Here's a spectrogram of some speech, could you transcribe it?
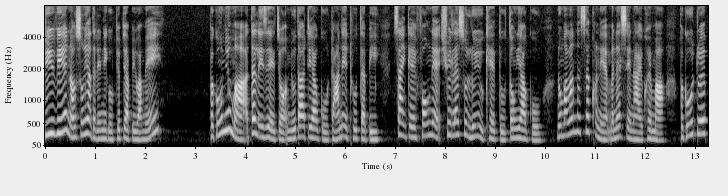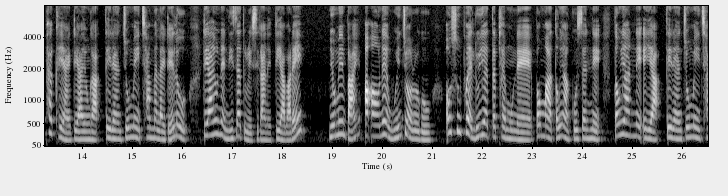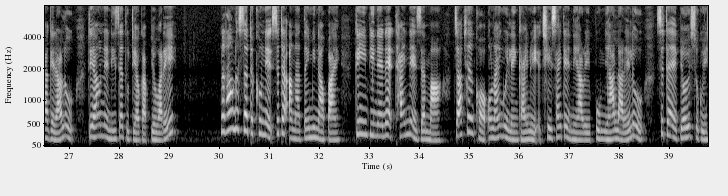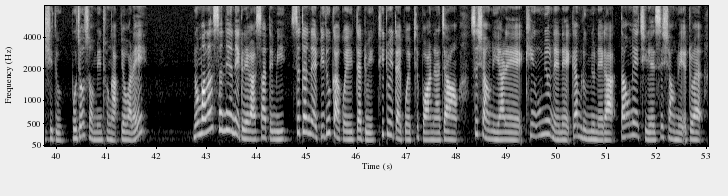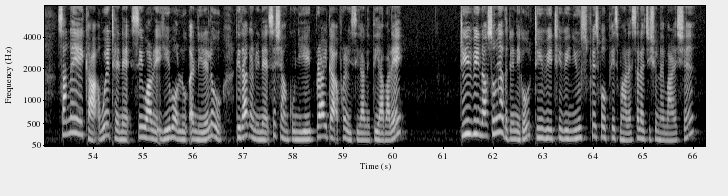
DVB ရဲ့နောက်ဆုံးရသတင်းတွေကိုပြပြပေးပါမယ်။ပဲခူးမြို့မှာအသက်40ကျော်အမျိုးသားတစ်ယောက်ကိုဓားနဲ့ထိုးတက်ပြီးဆိုင်ကယ်ဖုန်းနဲ့ရွှေလက်စွပ်လူယူခဲ့သူ3ယောက်ကိုနိုမလာ29ရက်မနက်10:00နာရီခွဲမှာပဲခူးတွဲဖက်ခရိုင်တရားရုံးကတည်တံကျိုးမိန့်ချမှတ်လိုက်တယ်လို့တရားရုံးနဲ့နှီးဆက်သူတွေစီကနေသိရပါဗျ။မျိုးမင်းပိုင်အောင်အောင်နဲ့ဝင်းကျော်တို့ကိုအုပ်စုဖွဲ့လူရက်တပ်ဖြတ်မှုနဲ့ပုံမှန်392 302အရာတည်တံကျိုးမိန့်ချခဲ့တာလို့တရားရုံးနဲ့နှီးဆက်သူတယောက်ကပြောပါဗျ။ 2021ခုနှစ်စစ်တပ်အာဏာသိမ်းပြီးနောက်ပိုင်းကရင်ပြည်နယ်နဲ့ထိုင်းနယ်စပ်မှာကြားဖြန့်ခေါ်အွန်လိုင်းငွေလိမ်ဂိုင်းတွေအခြေစိုက်တဲ့နေရာတွေပိုများလာတယ်လို့စစ်တပ်ရဲ့ပြောရေးဆိုခွင့်ရှိသူဗိုလ်ချုပ်စော်မင်းထွန်းကပြောပါရယ်။နိုမာလာစနေနေ့ကလေးကစတင်ပြီးစစ်တပ်နဲ့ပြည်သူ့ကာကွယ်ရေးတပ်တွေထိတွေ့တိုက်ပွဲဖြစ်ပွားနေတာကြောင့်စစ်ဆောင်နေရတဲ့ခင်ဦးမြို့နယ်နဲ့ကမ်ဘလူမြို့နယ်ကတောင်းနဲ့ချီတဲ့စစ်ဆောင်တွေအတွက် စားနပ်ရိက္ခာအဝတ်အထည်နဲ့စေဝါတွေအရေးပေါ်လိုအပ်နေတယ်လို့ဒေသခံတွေနဲ့စစ်ဆောင်ကူညီရေးပရိုက်တာအဖွဲ့အစည်းကနေသိရပါဗျ။ DV နောက်ဆုံးရသတင်းတွေကို DV TV News Facebook Page မှာလည်းဆက်လက်ကြည့်ရှုနိုင်ပါတယ်ရှင်။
